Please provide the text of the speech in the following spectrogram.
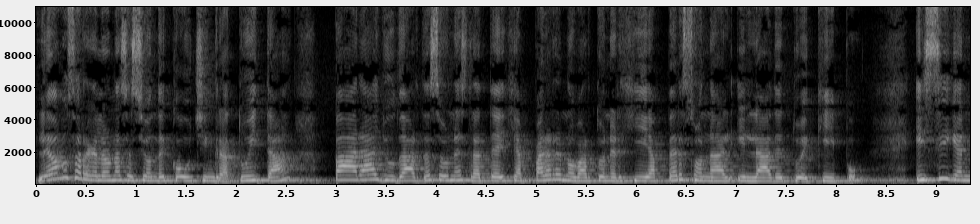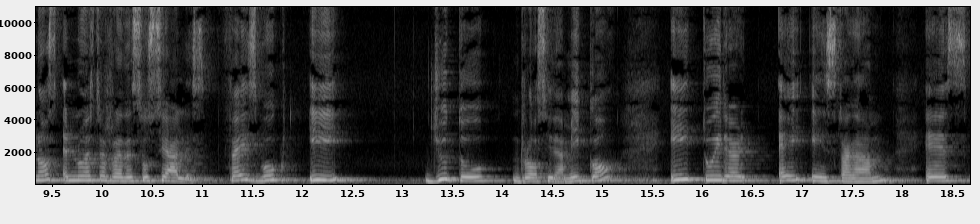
le vamos a regalar una sesión de coaching gratuita para ayudarte a hacer una estrategia para renovar tu energía personal y la de tu equipo. Y síguenos en nuestras redes sociales, Facebook y YouTube, Rosy D'Amico, y Twitter e Instagram es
